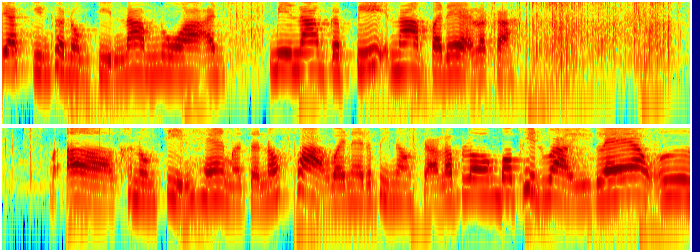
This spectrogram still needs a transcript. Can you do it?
อยากกินขนมจีนน้ำนัวอันมีน้ำกะปิน้ำปลาแดกแล้วก็เอ่อขนมจีนแห้งเนาะจะเนาะฝากไว้ในพี่น้องจ้ะรับรองบ่ผิดหวังอีกแล้วเออ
